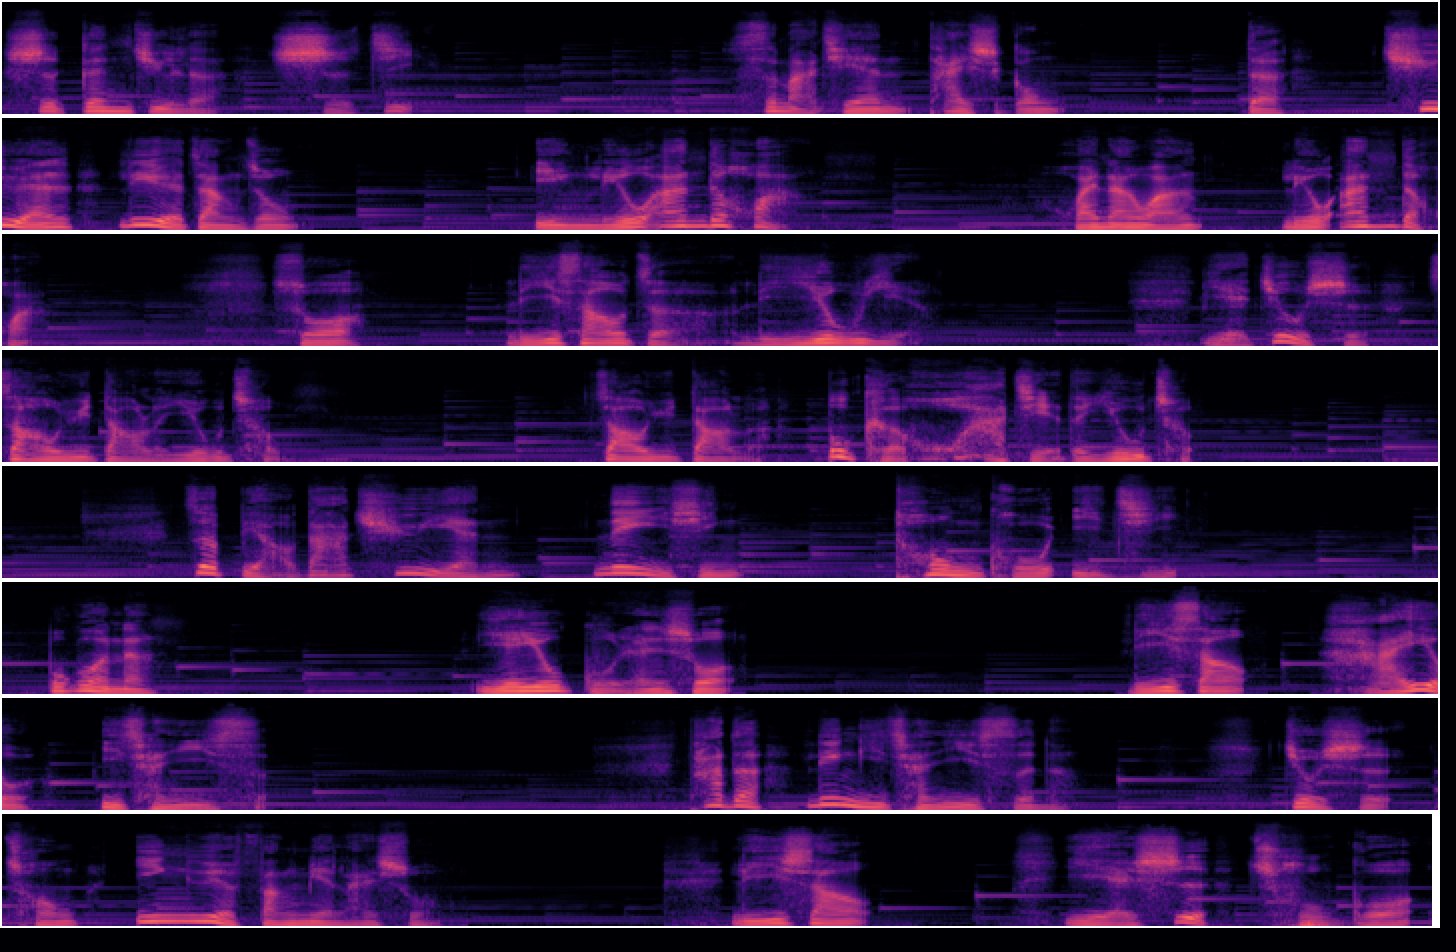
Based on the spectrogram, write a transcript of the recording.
是根据了《史记》司马迁太史公的《屈原列传》中引刘安的话，淮南王刘安的话说：“离骚者，离忧也。”也就是遭遇到了忧愁。遭遇到了不可化解的忧愁，这表达屈原内心痛苦以及。不过呢，也有古人说，《离骚》还有一层意思。它的另一层意思呢，就是从音乐方面来说。《离骚》也是楚国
